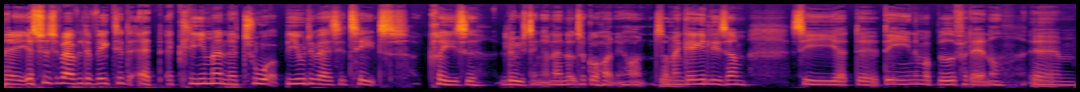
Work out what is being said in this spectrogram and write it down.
øh, jeg synes i hvert fald, det er vigtigt, at, klima, natur, biodiversitet, kriseløsningerne er nødt til at gå hånd i hånd. Så mm. man kan ikke ligesom sige, at øh, det ene må bøde for det andet. Mm. Øhm,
